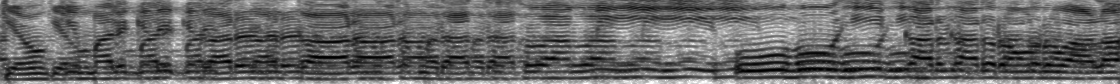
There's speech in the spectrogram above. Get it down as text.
ਕਿਉਂਕਿ ਮਰ ਕੇ ਕਾਰਨ ਕਾਰਨ ਸਮਰੱਥ ਸੁਆਮੀ ਉਹ ਹੀ ਕਰਨ ਕਰਾਉਣ ਵਾਲਾ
